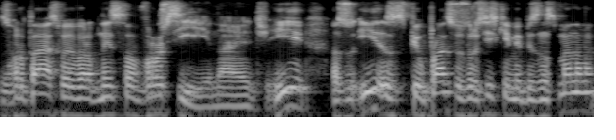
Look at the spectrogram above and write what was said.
згортає своє виробництво в Росії, навіть і і співпрацю з російськими бізнесменами,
